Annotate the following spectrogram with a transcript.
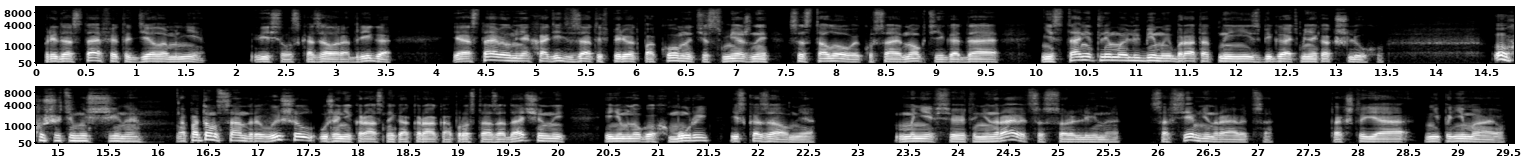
«Предоставь это дело мне», — весело сказал Родриго, и оставил меня ходить взад и вперед по комнате, смежной со столовой, кусая ногти и гадая, не станет ли мой любимый брат отныне избегать меня как шлюху. Ох уж эти мужчины! А потом Сандра вышел, уже не красный как рак, а просто озадаченный и немного хмурый, и сказал мне, «Мне все это не нравится, Сорлина, совсем не нравится, так что я не понимаю,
